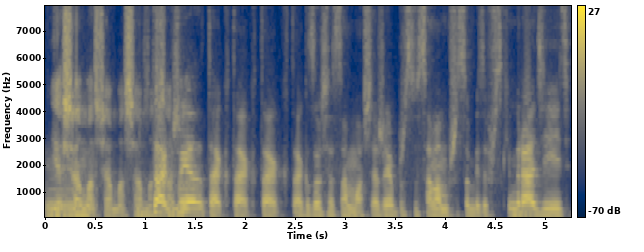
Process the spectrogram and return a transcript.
Ja mm, siama, siama, siama, tak, siama. że ja, tak, tak, tak, tak, Zosia Samosia, że ja po prostu sama muszę sobie ze wszystkim radzić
